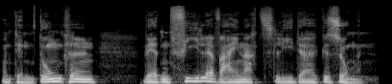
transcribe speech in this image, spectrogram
und im Dunkeln werden viele Weihnachtslieder gesungen.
